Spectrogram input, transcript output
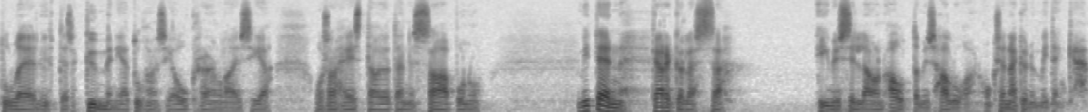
tulee yhteensä kymmeniä tuhansia ukrainalaisia. Osa heistä on jo tänne saapunut. Miten Kärkölässä ihmisillä on auttamishalua? Onko se näkynyt mitenkään?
